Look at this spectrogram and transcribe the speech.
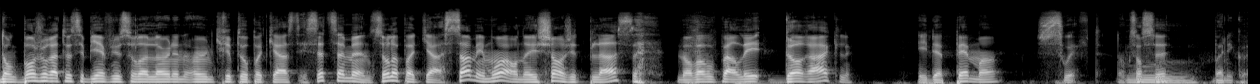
Donc, bonjour à tous et bienvenue sur le Learn and Earn Crypto Podcast. Et cette semaine, sur le podcast, Sam et moi, on a échangé de place, mais on va vous parler d'Oracle et de paiement Swift. Donc, sur ce, bonne écoute.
